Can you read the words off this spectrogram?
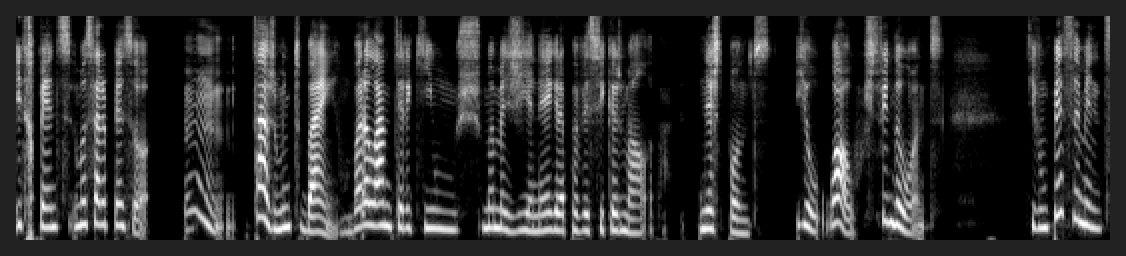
E de repente meu cérebro pensou: Hum, estás muito bem, bora lá meter aqui uns, uma magia negra para ver se ficas mal neste ponto. E eu, uau, isto vem de onde? Tive um pensamento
